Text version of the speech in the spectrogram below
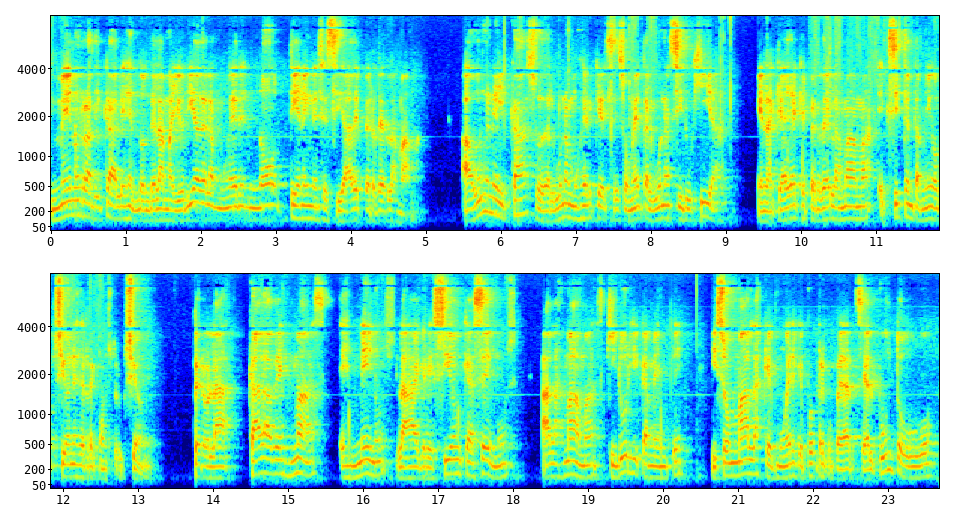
menos radicales en donde la mayoría de las mujeres no tienen necesidad de perder la mama. Aún en el caso de alguna mujer que se someta a alguna cirugía en la que haya que perder la mama, existen también opciones de reconstrucción pero la, cada vez más es menos la agresión que hacemos a las mamas quirúrgicamente y son más las que mujeres que pueden recuperarse. Al punto, Hugo,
